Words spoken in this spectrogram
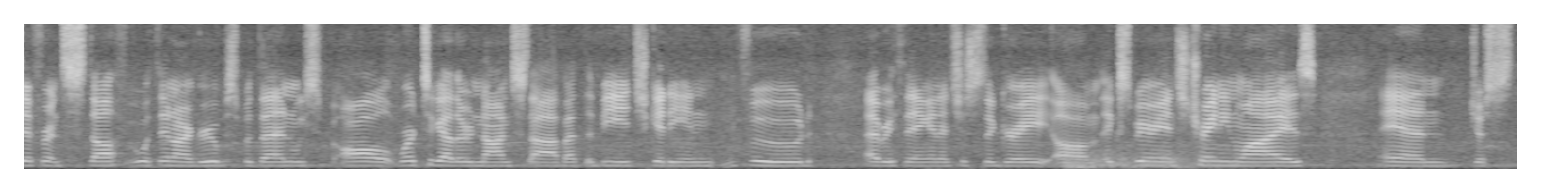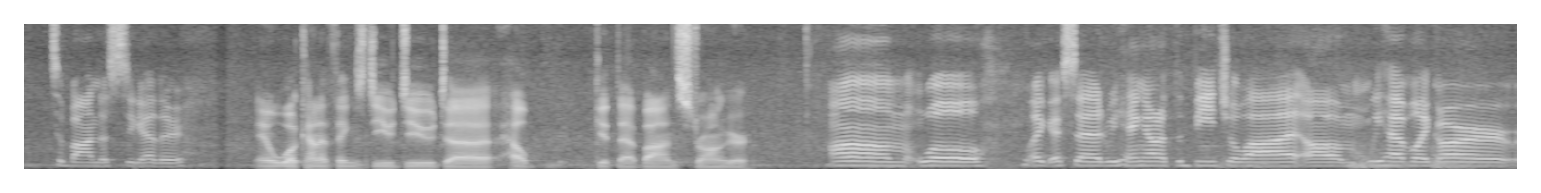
different stuff within our groups, but then we all work together nonstop at the beach, getting food, everything, and it's just a great um, experience training wise, and just to bond us together. And what kind of things do you do to help get that bond stronger? Um, well, like I said, we hang out at the beach a lot. Um, we have like our,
